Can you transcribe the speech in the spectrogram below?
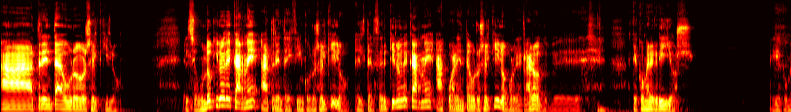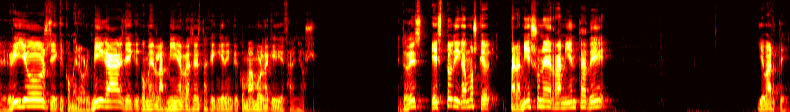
a 30 euros el kilo. El segundo kilo de carne a 35 euros el kilo. El tercer kilo de carne a 40 euros el kilo. Porque claro, eh, hay que comer grillos. Hay que comer grillos, y hay que comer hormigas, y hay que comer las mierdas estas que quieren que comamos de aquí 10 años. Entonces, esto digamos que para mí es una herramienta de llevarte,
